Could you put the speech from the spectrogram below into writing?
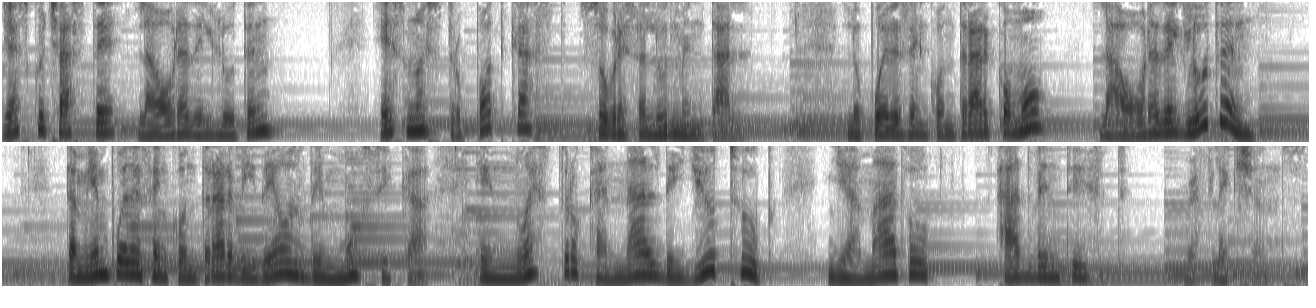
¿Ya escuchaste La Hora del Gluten? Es nuestro podcast sobre salud mental. Lo puedes encontrar como La Hora del Gluten. También puedes encontrar videos de música en nuestro canal de YouTube llamado Adventist Reflections.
